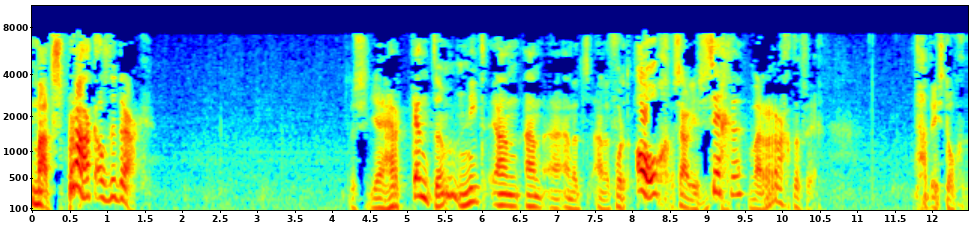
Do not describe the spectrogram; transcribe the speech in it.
Maar het sprak als de draak. Dus je herkent hem niet aan, aan, aan, het, aan het. Voor het oog zou je zeggen, waarachtig zeg. dat is toch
